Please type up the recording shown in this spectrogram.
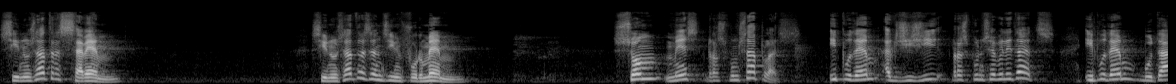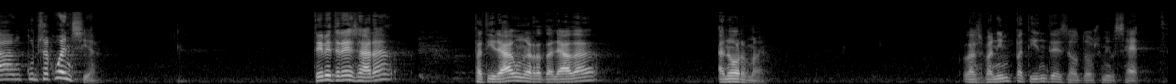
si nosaltres sabem, si nosaltres ens informem, som més responsables i podem exigir responsabilitats i podem votar en conseqüència. TV3 ara patirà una retallada enorme. Les venim patint des del 2007.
